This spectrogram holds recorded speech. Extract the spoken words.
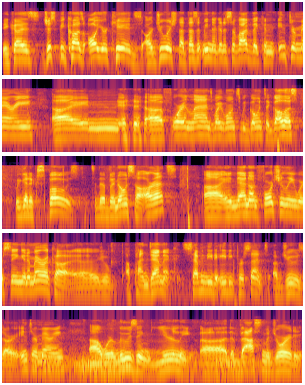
Because just because all your kids are Jewish, that doesn't mean they're going to survive. They can intermarry uh, in uh, foreign lands. Why once we go into Gullus, we get exposed to the Benos Haaretz. Uh, and then, unfortunately, we're seeing in America uh, a pandemic. 70 to 80 percent of Jews are intermarrying. Uh, we're losing yearly uh, the vast majority.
